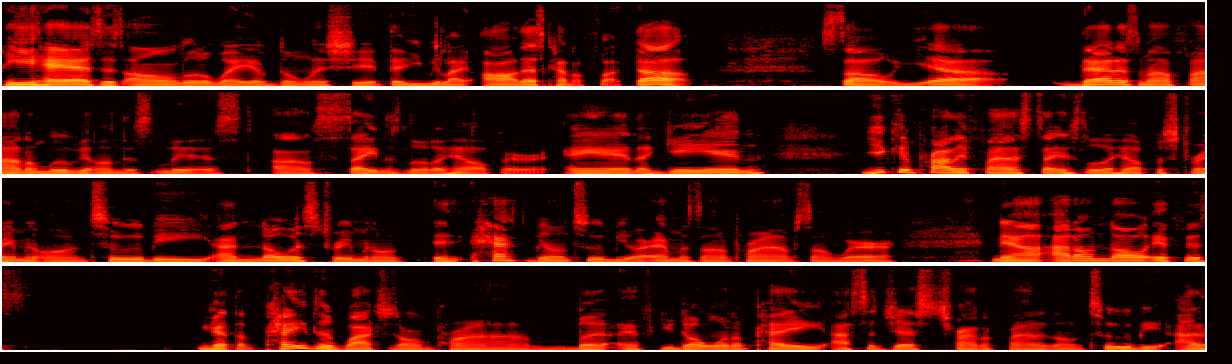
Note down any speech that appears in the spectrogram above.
he has his own little way of doing shit that you be like, oh, that's kind of fucked up. So yeah, that is my final movie on this list. Um, Satan's Little Helper, and again, you can probably find Satan's Little Helper streaming on Tubi. I know it's streaming on. It has to be on Tubi or Amazon Prime somewhere. Now I don't know if it's you have to pay to watch it on Prime, but if you don't want to pay, I suggest trying to find it on Tubi. I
